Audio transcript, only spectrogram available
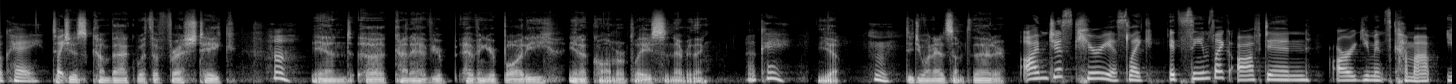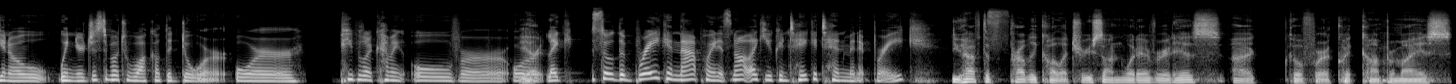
Okay. to But just come back with a fresh take and uh, kind of have your having your body in a calmer place and everything. okay. Yeah. Hmm. Did you want to add something to that or? I'm just curious. Like, it seems like often arguments come up, you know, when you're just about to walk out the door or people are coming over or Yeah. like, so the break in that point, it's not like you can take a 10 minute break. You have to probably call a truce on whatever it is. Uh, go for a quick compromise,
